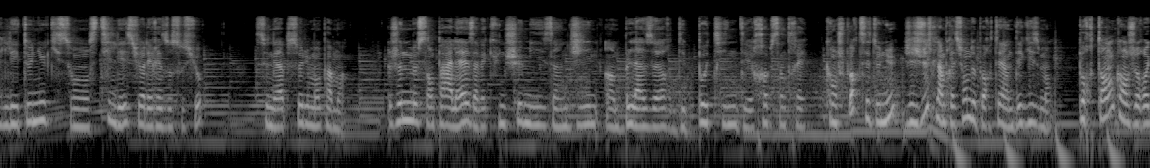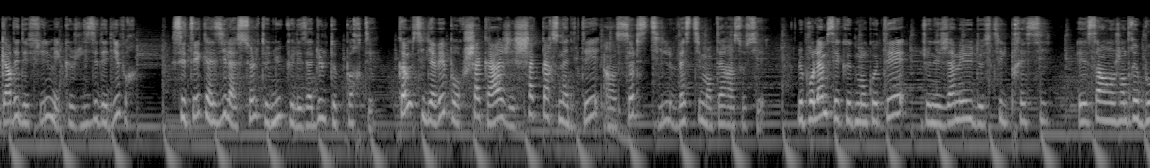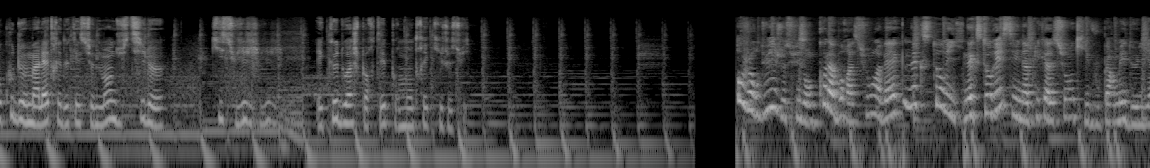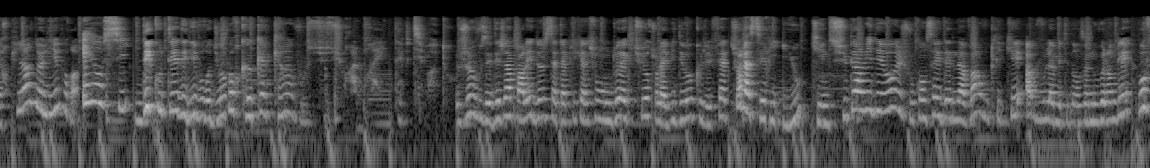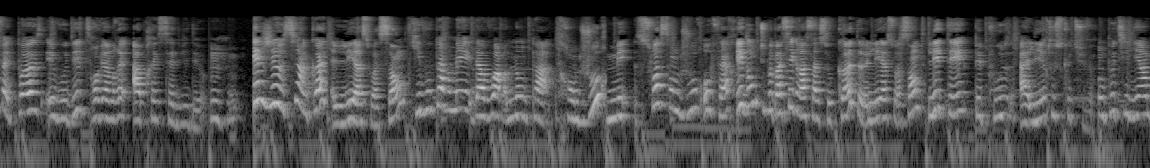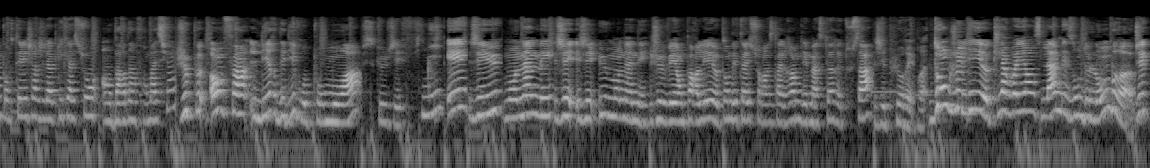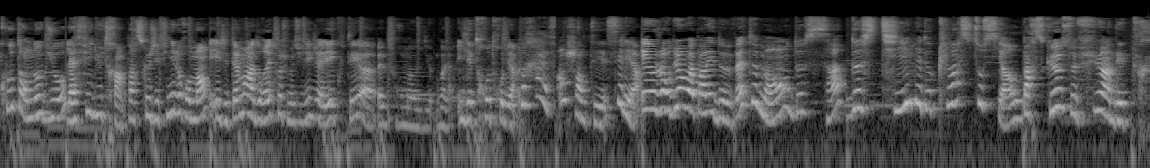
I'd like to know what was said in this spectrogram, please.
les tenues qui sont stylées sur les réseaux sociaux, ce n'est absolument pas moi. Je ne me sens pas à l'aise avec une chemise, un jean, un blazer, des bottines, des robes cintrées. Quand je porte ces tenues, j'ai juste l'impression de porter un déguisement. Pourtant, quand je regardais des films et que je lisais des livres, c'était quasi la seule tenue que les adultes portaient. Comme s'il y avait pour chaque âge et chaque personnalité un seul style vestimentaire associé. Le problème c'est que de mon côté, je n'ai jamais eu de style précis. Et ça a engendré beaucoup de mal-être et de questionnements du style euh, Qui suis-je Et que dois-je porter pour montrer qui je suis? Aujourd'hui, je suis en collaboration avec Nextory. Nextory, c'est une application qui vous permet de lire plein de livres et aussi d'écouter des livres audio pour que quelqu'un vous susurre l'oreille des petits mots je vous ai déjà parlé de cette application de lecture sur la vidéo que j'ai faite sur la série You, qui est une super vidéo et je vous conseille de la voir. Vous cliquez, hop, vous la mettez dans un nouvel onglet, vous faites pause et vous dites « reviendrai après cette vidéo mhm. Et j'ai aussi un code Léa60 qui vous permet d'avoir non pas 30 jours, mais 60 jours offerts. Et donc tu peux passer grâce à ce code Léa60 l'été pépouse à lire tout ce que tu veux. Mon petit lien pour télécharger l'application en barre d'informations. Je peux enfin lire des livres pour moi puisque j'ai fini et j'ai eu mon année j'ai eu mon année. Je vais en parler euh, en détail sur Instagram, des masters et tout ça. J'ai pleuré. Donc je lis euh, Clairvoyance, La Maison de l'Ombre. J'écoute en audio La Fille du Train parce que j'ai fini le roman et j'ai tellement adoré que je me suis dit que j'allais écouter euh, le format audio. Voilà, il est trop trop bien. Bref, enchantée, c'est Léa. Et aujourd'hui on va parler de vêtements, de ça, de style et de classe sociale parce que ce fut un des très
